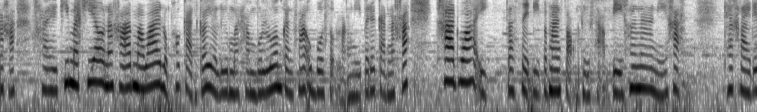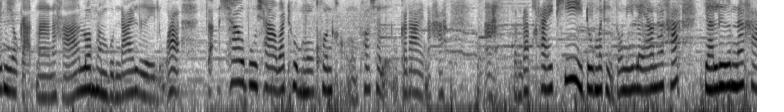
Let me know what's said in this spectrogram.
นะคะ ใครที่มาเที่ยวนะคะ มาไหว้หลวงพ่อกันก็อย่าลืมมาทำบุญร่วมกันสร้างอุโบสถหลังนี้ไปด้วยกันนะคะ คาดว่าอีก จะเสร็จอีกประมาณ 2-3 ปีข้างหน้านี้ค่ะ ถ้าใครได้มีโอกาสมานะคะ ร่วมทำบุญได้เลย หรือว่าจะเช่าบูชาวัตถุมงคลของหลวงพ่อเฉลิมก็ได้นะคะอะสำหรับใครที่ดูมาถึงตรงนี้แล้วนะคะ อย่าลืมนะคะ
